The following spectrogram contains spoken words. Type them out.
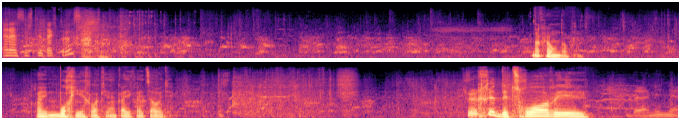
раз уж ты так просишь. Ну, хром добрый. აი მოხი ახლა კიდე, კაი, კაი, წავედი. შეხედე ცხვარი. Да, меня.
